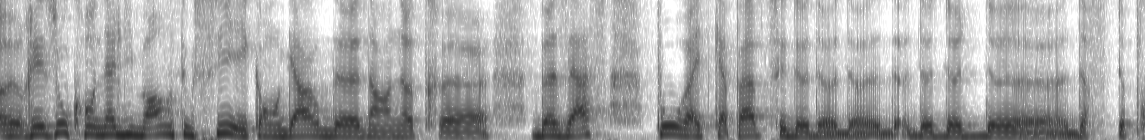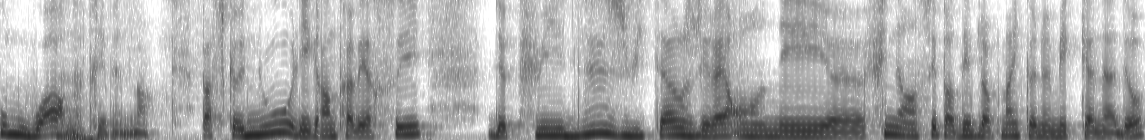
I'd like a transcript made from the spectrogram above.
un réseau qu'on alimente aussi et qu'on garde dans notre euh, besace pour être capable de, de, de, de, de, de, de- de promouvoir notre événement. Parce que nous, les Grandes Traversées, depuis 18 ans, je dirais, on est euh, financé par Développement économique Canada,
